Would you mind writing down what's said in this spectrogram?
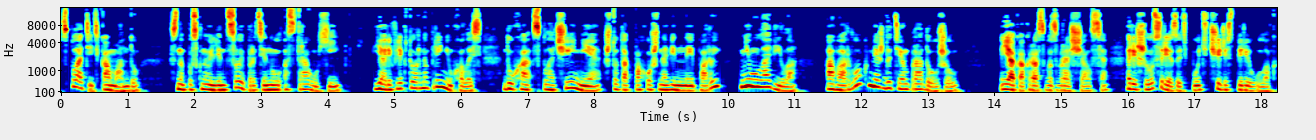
сплотить команду. С напускной линцой протянул остроухий. Я рефлекторно принюхалась. Духа сплочения, что так похож на винные пары, не уловила. А Варлок между тем продолжил. Я как раз возвращался, решил срезать путь через переулок.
